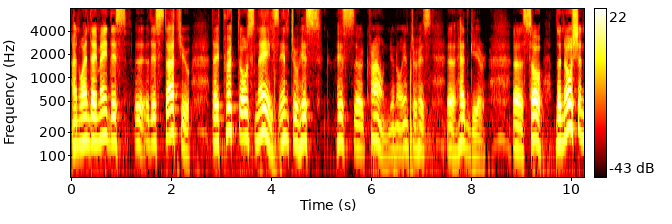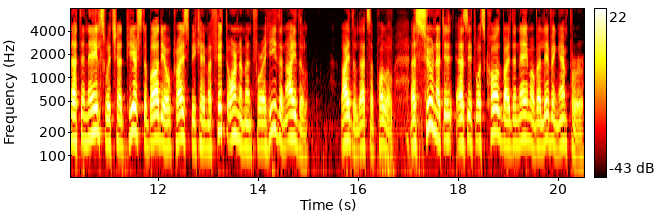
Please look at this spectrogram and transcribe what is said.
And when they made this, uh, this statue, they put those nails into his, his uh, crown, you know, into his uh, headgear. Uh, so the notion that the nails which had pierced the body of Christ became a fit ornament for a heathen idol, idol, that's Apollo, as soon as it, as it was called by the name of a living emperor,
